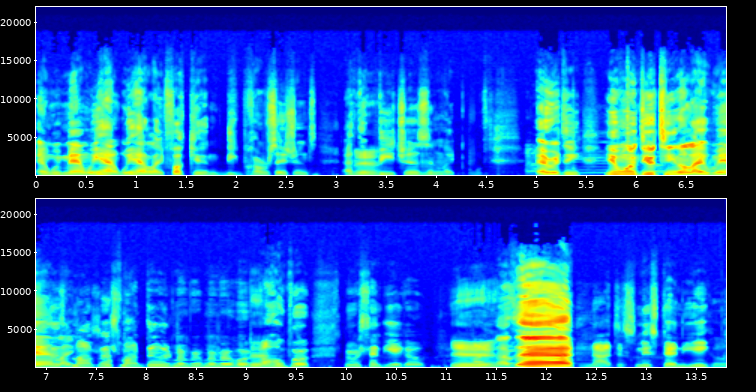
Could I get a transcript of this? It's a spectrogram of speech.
And we man, we had we had like fucking deep conversations at Yeah. the beaches and Mhm. like everything. You went you Tina like man that's like my that's my dude. Remember, remember, we're- Yeah. oh, bro, remember San Diego? Yeah. that's yeah. Not just Miss San Diego, bro.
